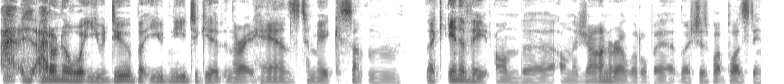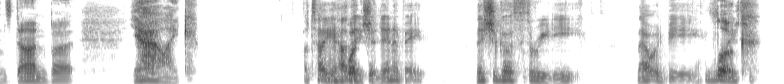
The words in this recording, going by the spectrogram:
I, I don't know what you would do, but you'd need to get in the right hands to make something like innovate on the on the genre a little bit, which is what Bloodstain's done. But yeah, like I'll tell you how they should innovate. They should go 3D. That would be look.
